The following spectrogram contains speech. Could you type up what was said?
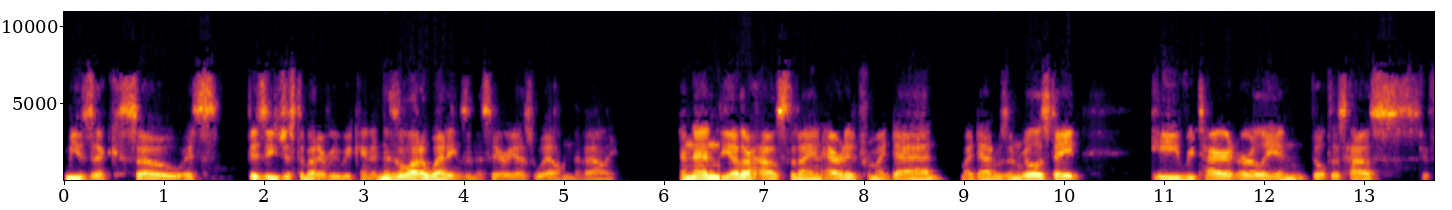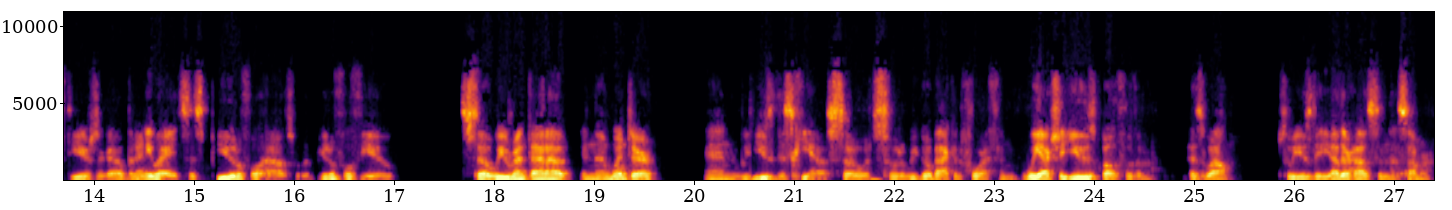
music. So it's busy just about every weekend. And there's a lot of weddings in this area as well in the valley. And then the other house that I inherited from my dad, my dad was in real estate. He retired early and built this house 50 years ago. But anyway, it's this beautiful house with a beautiful view. So we rent that out in the winter and we use the ski house. So it's sort of we go back and forth. And we actually use both of them as well. So we use the other house in the summer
